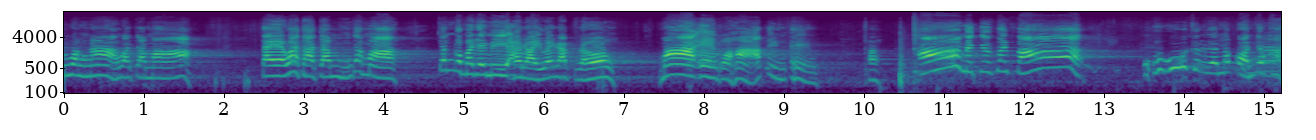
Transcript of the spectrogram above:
ล่วงหน้าว่าจะมา แต่ว่าถ้าจำถึงจะมา ฉันก็ไม่ได้มีอะไรไว้รับรอง มาเองก็หากินเองอะอ้าวแม่เจ้าไฟฟ้าอู้หูขึ้นเรือนมาก่อนเจ้าค่ะ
